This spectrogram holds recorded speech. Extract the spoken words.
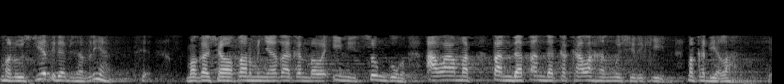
manusia tidak bisa melihat. Maka syaitan menyatakan bahwa ini sungguh alamat tanda-tanda kekalahan musyrikin. Maka dia lari.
